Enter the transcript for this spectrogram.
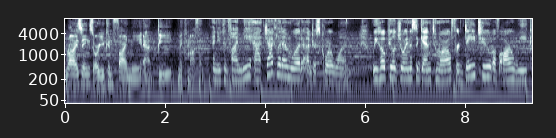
Risings, or you can find me at B McMullin. And you can find me at Jacqueline M. Wood underscore one. We hope you'll join us again tomorrow for day two of our week,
